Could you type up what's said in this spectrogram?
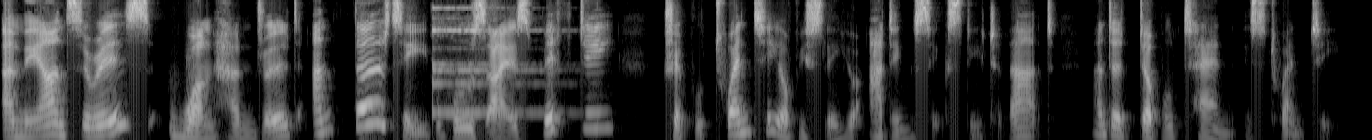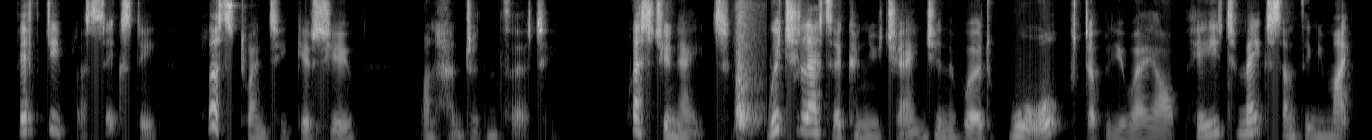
and the answer is 130. The bullseye is 50, triple 20, obviously you're adding 60 to that, and a double 10 is 20. 50 plus 60 plus 20 gives you 130. Question 8. Which letter can you change in the word warp, W A R P, to make something you might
